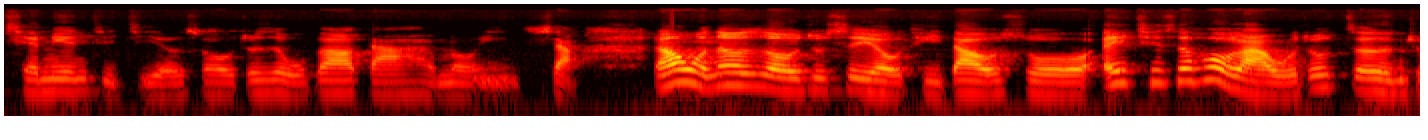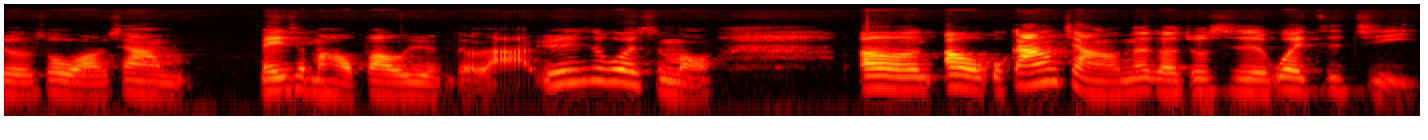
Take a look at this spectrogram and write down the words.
前面几集的时候，就是我不知道大家有没有印象。然后我那个时候就是有提到说，哎，其实后来我就真的觉得说我好像。没什么好抱怨的啦，原因是为什么？呃哦，我刚刚讲的那个就是为自己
